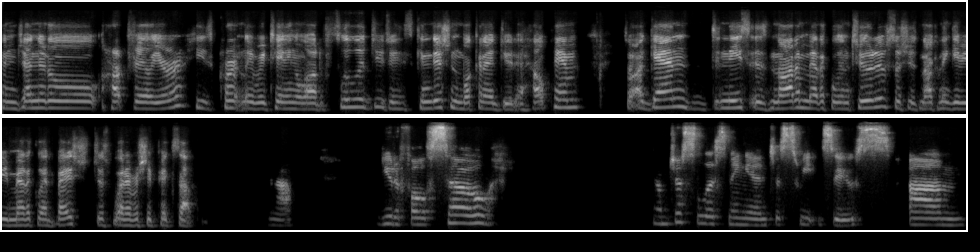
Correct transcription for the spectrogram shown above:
congenital heart failure. He's currently retaining a lot of fluid due to his condition. What can I do to help him? So again, Denise is not a medical intuitive, so she's not going to give you medical advice, just whatever she picks up. Yeah, beautiful. So I'm just listening in to Sweet Zeus. Um,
